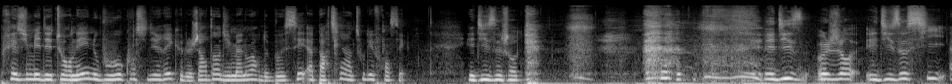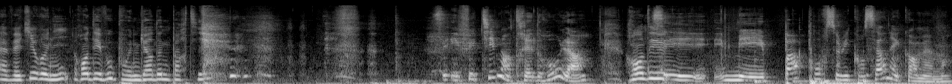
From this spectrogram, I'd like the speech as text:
présumé détourné, nous pouvons considérer que le jardin du manoir de Bossé appartient à tous les Français. Et disent aujourd'hui. et, disent et disent aussi avec ironie rendez-vous pour une garden party. C'est effectivement très drôle, hein Rendez Mais pas pour celui concerné quand même.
